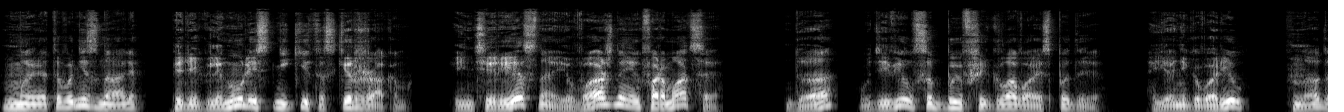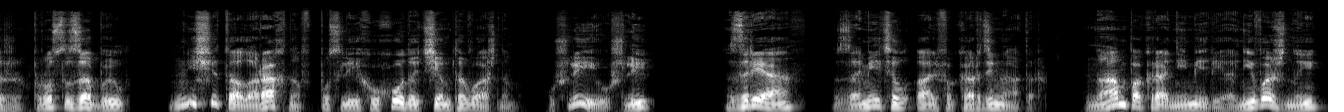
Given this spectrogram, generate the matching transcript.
Мы этого не знали. Переглянулись Никита с Киржаком. Интересная и важная информация. Да, удивился бывший глава СПД. Я не говорил. Надо же, просто забыл. Не считал арахнов после их ухода чем-то важным. Ушли и ушли. Зря, заметил альфа-координатор. Нам, по крайней мере, они важны,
